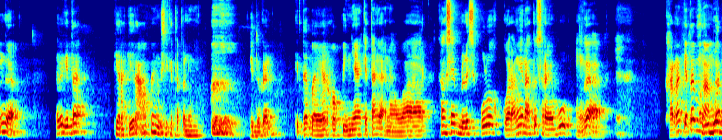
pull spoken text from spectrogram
enggak. Tapi kita kira-kira apa yang bisa kita penuhi, gitu kan? Kita bayar kopinya kita nggak nawar. Kang saya beli 10 kurangin atau seribu, enggak. Karena kita menganggap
